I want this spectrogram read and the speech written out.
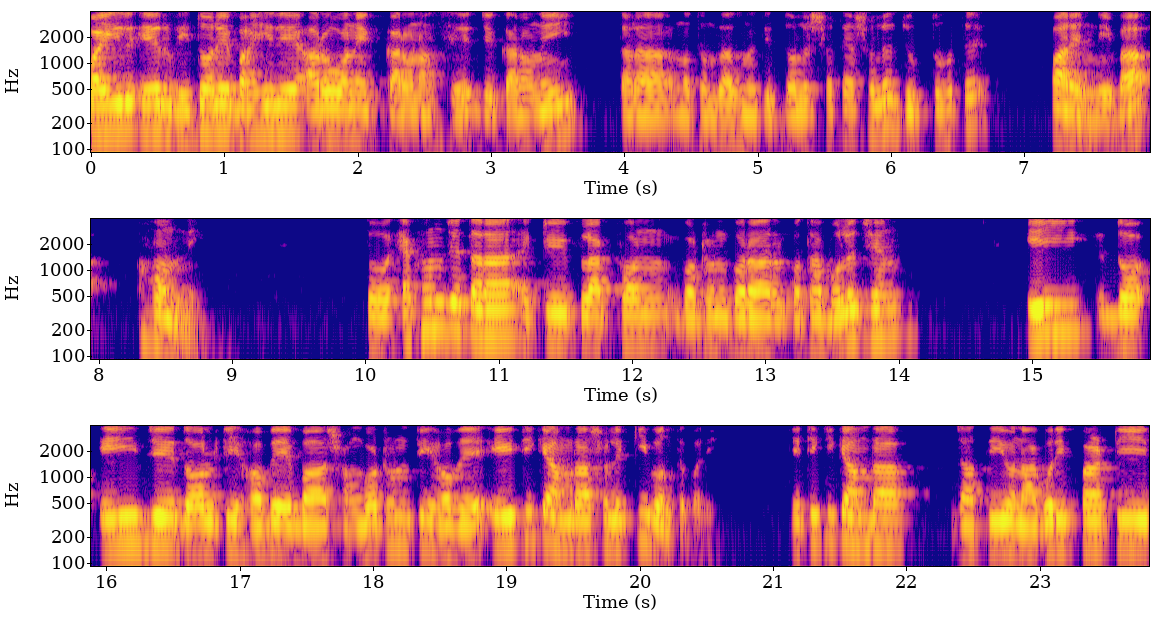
বাইর এর ভিতরে বাহিরে আরও অনেক কারণ আছে যে কারণেই তারা নতুন রাজনৈতিক দলের সাথে আসলে যুক্ত হতে পারেননি বা হননি। তো এখন যে তারা একটি প্ল্যাটফর্ম গঠন করার কথা বলেছেন, এই এই যে দলটি হবে বা সংগঠনটি হবে এইটিকে আমরা আসলে কি বলতে পারি? এটিকে আমরা জাতীয় নাগরিক পার্টির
